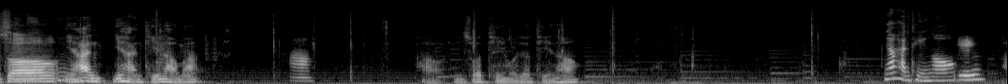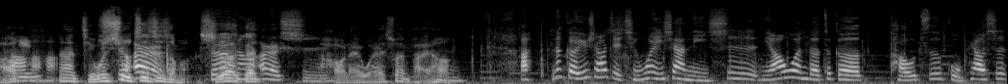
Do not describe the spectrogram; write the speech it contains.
说你喊你喊停好吗？好，好，你说停我就停哈。你要喊停哦，停，好，好，好。那请问数字是什么？十二跟二十。好，来，我来算牌哈。好，那个于小姐，请问一下，你是你要问的这个投资股票是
